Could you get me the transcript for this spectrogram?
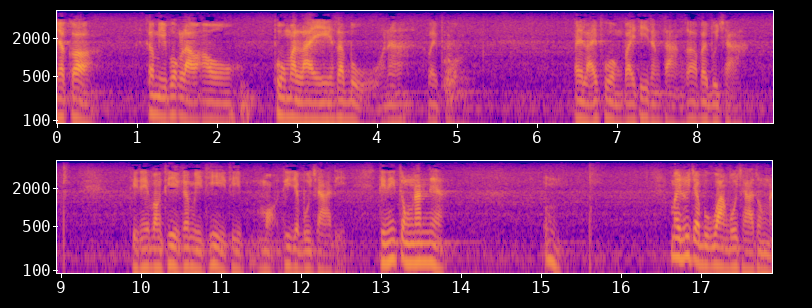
แล้วก็ก็มีพวกเราเอาพวงมาลัยสบู่นะไปพวง ไปหลายพวงไปที่ต่างๆ ก็ไปบูชา ทีนี้บางที่ก็มีที่ที่เหมาะที่จะบูชาดี ทีนี้ตรงนั้นเนี่ยไม่รู้จะบุวางบูชาตรงไหน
